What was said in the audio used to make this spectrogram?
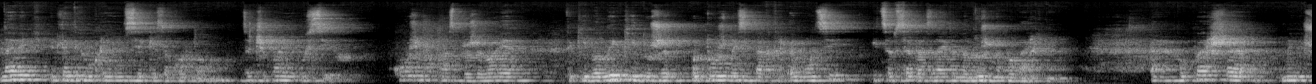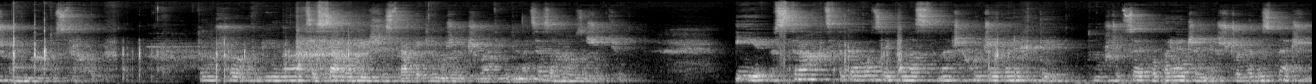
навіть для тих українців, які за кордоном, зачіпає усіх. Кожен з нас проживає такий великий, дуже потужний спектр емоцій, і це все так, знаєте, на дуже на поверхні. Е, По-перше, ми відчуваємо багато страху. Тому що війна це найбільший страх, який може відчувати людина. Це загроза життю. І страх це така емоція, яка нас наче хоче берегти, тому що це попередження, що небезпечно,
